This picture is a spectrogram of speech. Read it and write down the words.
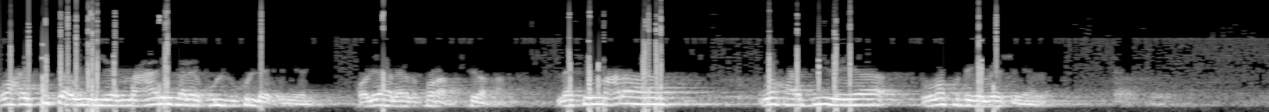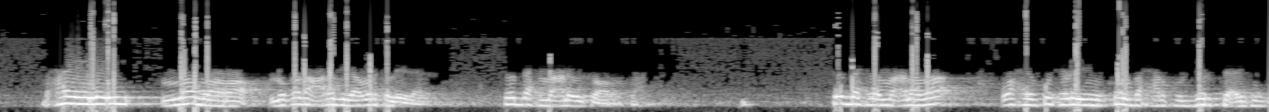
وحي كتا أميان معاني كلا كل كل أميان قوليها لها الفرق سرقة لكن معناها وحديد هي لفظ جميشي يعني. هذا بحي لي نظر لغة عربية أمرك الليلة سدح معنى وشعر صح صدح لمعنى ذا وحي كتري من صلب حرف الجرس أي فوق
